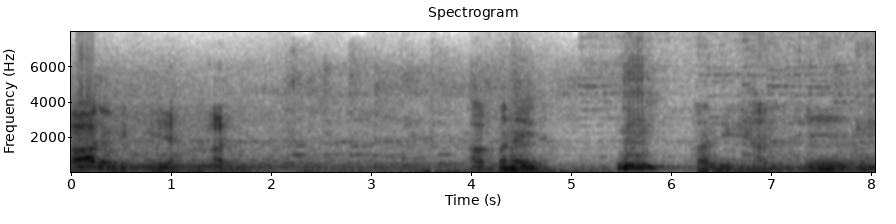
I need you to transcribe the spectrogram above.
आ जाओ जी ये आ जाओ। अब बनेगा नील हाँ जी नल नहीं। हम्म,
